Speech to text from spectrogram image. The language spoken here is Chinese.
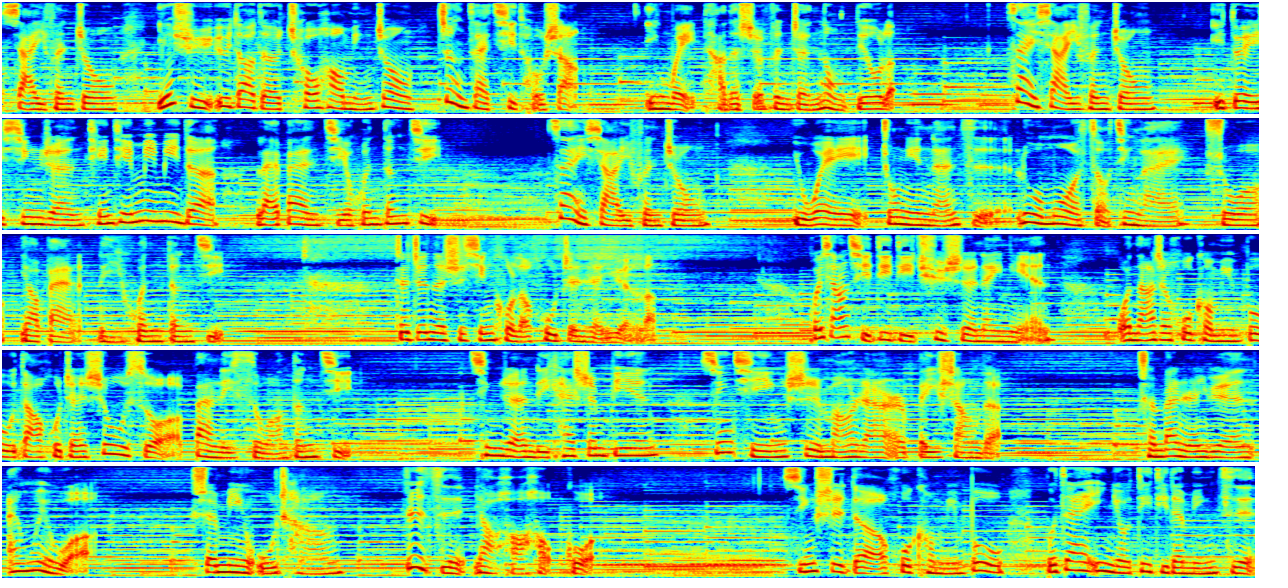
下一分钟，也许遇到的抽号民众正在气头上，因为他的身份证弄丢了。再下一分钟。一对新人甜甜蜜蜜的来办结婚登记，再下一分钟，一位中年男子落寞走进来说要办离婚登记。这真的是辛苦了户政人员了。回想起弟弟去世的那一年，我拿着户口名簿到户政事务所办理死亡登记，亲人离开身边，心情是茫然而悲伤的。承办人员安慰我。生命无常，日子要好好过。新式的户口名簿不再印有弟弟的名字。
